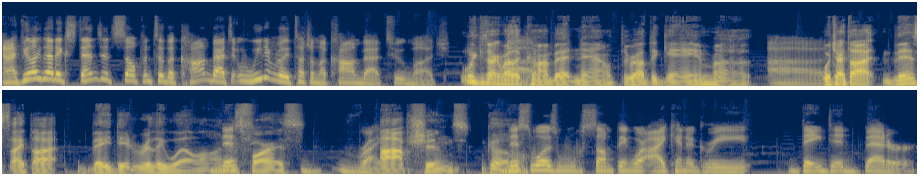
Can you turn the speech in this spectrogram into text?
and I feel like that extends itself into the combat. We didn't really touch on the combat too much. We can talk about Uh, the combat now throughout the game, uh, Uh, which I thought this I thought they did really well on This- as far as right. options go. This was something where I can agree they did better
